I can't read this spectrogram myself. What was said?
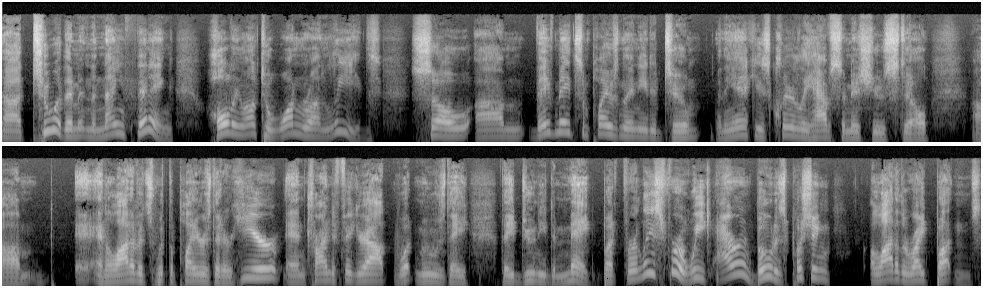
uh, two of them in the ninth inning, holding on to one-run leads. So um, they've made some plays when they needed to, and the Yankees clearly have some issues still. Um, and a lot of it's with the players that are here and trying to figure out what moves they they do need to make. But for at least for a week, Aaron Boone is pushing a lot of the right buttons.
